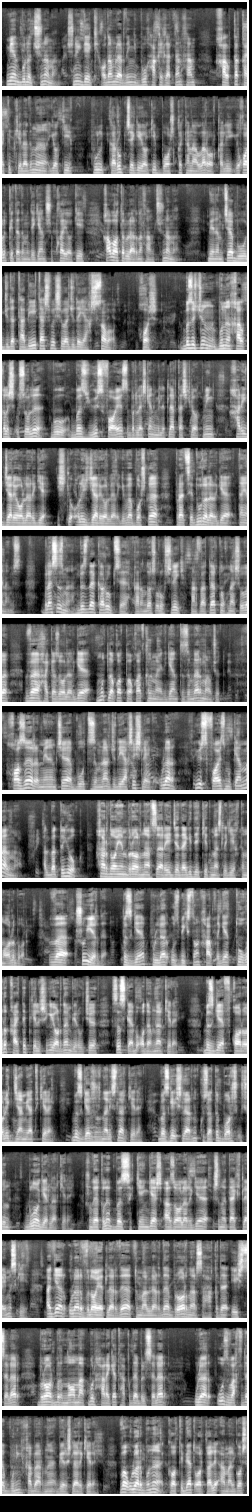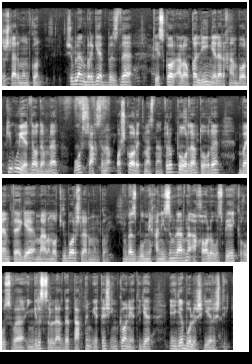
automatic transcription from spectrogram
Men buni tushunaman. Shuningdek odamlarning bu haqiqatdan ham xalqqa qaytib keladimi yoki pul korrupsiyaga yoki boshqa kanallar orqali yo'qolib ketadimi degan shubha yoki xavotirlarni ham tushunaman. Menimcha bu juda tabiiy tashvish va juda yaxshi savol. Xo'sh biz uchun buni hal qilish usuli bu biz yuz foiz birlashgan millatlar tashkilotining xarid jarayonlariga ishga olish jarayonlariga va boshqa protseduralarga tayanamiz. Bilasizmi bizda korrupsiya qarindosh urug'chilik manfaatlar to'qnashuvi va hokazolarga mutlaqo toqat qilmaydigan tizimlar mavjud. Hozir menimcha bu tizimlar juda yaxshi ishlaydi. Ular yuz foiz mukammalmi? Albatta yo'q. Har doim biror narsa rejadagidek ketmasligi ehtimoli bor. Va shu yerda bizga pullar o'zbekiston xalqiga to'g'ri qaytib kelishiga yordam beruvchi siz kabi odamlar kerak. Bizga fuqarolik jamiyati kerak. Bizga jurnalistlar kerak. Bizga ishlarni kuzatib borish uchun blogerlar kerak. Shunday qilib biz kengash a'zolariga shuni ta'kidlaymizki agar ular viloyatlarda tumanlarda biror narsa haqida eshitsalar biror bir nomaqbul harakat haqida bilsalar ular o'z vaqtida buning xabarini berishlari kerak va ular buni kotibiyat orqali amalga oshirishlari mumkin. Shu bilan birga bizda tezkor aloqa liniyalari ham borki u yerda odamlar o'z shaxsini oshkor etmasdan turib to'g'ridan to'g'ri bmtga ma'lumot yuborishlari mumkin. Biz bu mexanizmlarni aholi o'zbek rus va ingliz tillarida taqdim etish imkoniyatiga ega bo'lishga erishdik.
